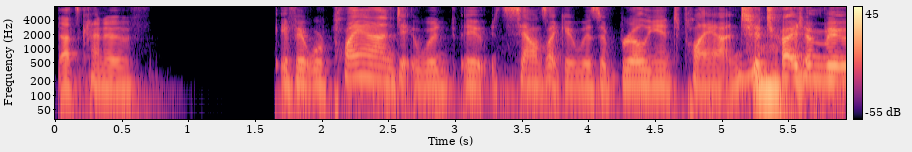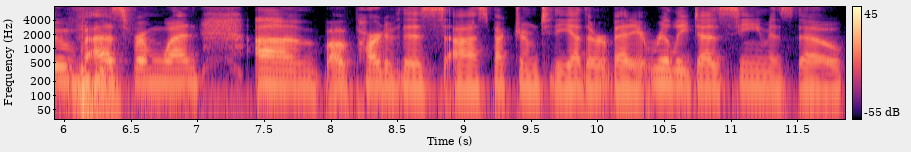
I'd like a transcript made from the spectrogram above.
that's kind of if it were planned, it would. It sounds like it was a brilliant plan to try to move mm-hmm. us from one um, part of this uh, spectrum to the other. But it really does seem as though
